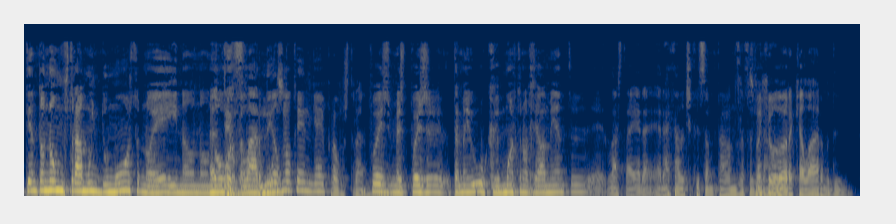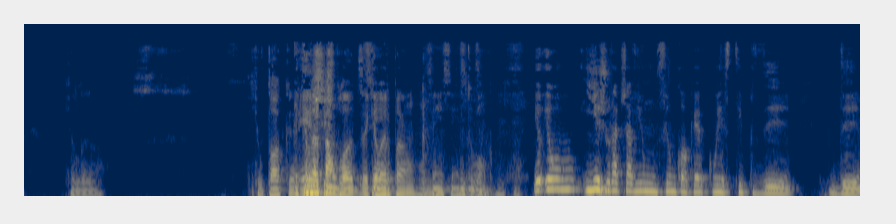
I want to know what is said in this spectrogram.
tentam não mostrar muito do monstro, não é? E não, não, não revelar Eles muito. não têm dinheiro para mostrar. Pois, mas depois eh, também o que mostram realmente, eh, lá está, era, era aquela descrição que estávamos a Se fazer. bem que eu adoro aquela arma de. Aquele. Aquilo toca, Aquele enche, arpão. explodes, Sim. aquele arpão. Sim, sim, Muito sim, bom. Eu, eu ia jurar que já vi um filme qualquer com esse tipo de, de,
